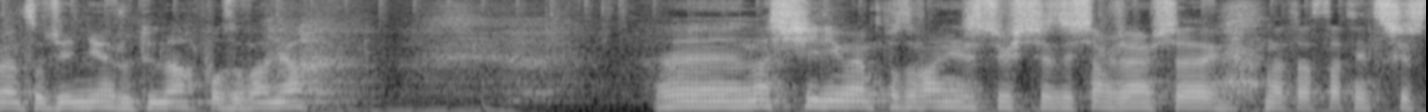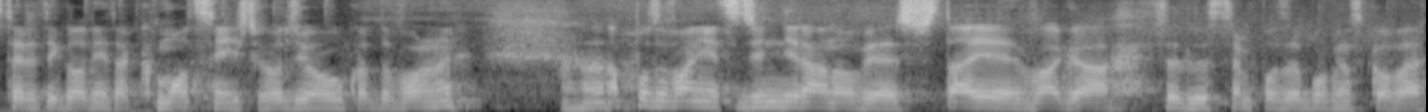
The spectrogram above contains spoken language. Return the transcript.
Damian, codziennie rutyna pozowania. Yy, nasiliłem pozowanie, rzeczywiście gdzieś tam wziąłem się na te ostatnie 3-4 tygodnie tak mocniej, jeśli chodzi o układ dowolny. A pozowanie codziennie rano, wiesz, wstaję, waga, przed lustrem pozy obowiązkowe.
